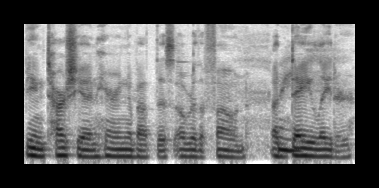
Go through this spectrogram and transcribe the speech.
being Tarshia and hearing about this over the phone a Right. day later.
